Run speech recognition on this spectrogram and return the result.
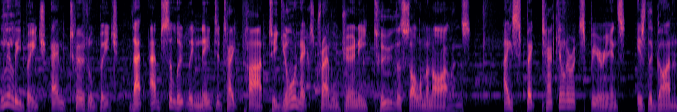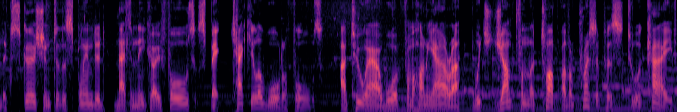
Lily Beach and Turtle Beach that absolutely need to take part to your next travel journey to the Solomon Islands. A spectacular experience is the guided excursion to the splendid Mataniko Falls spectacular waterfalls. A two-hour walk from Honiara, which jumped from the top of a precipice to a cave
